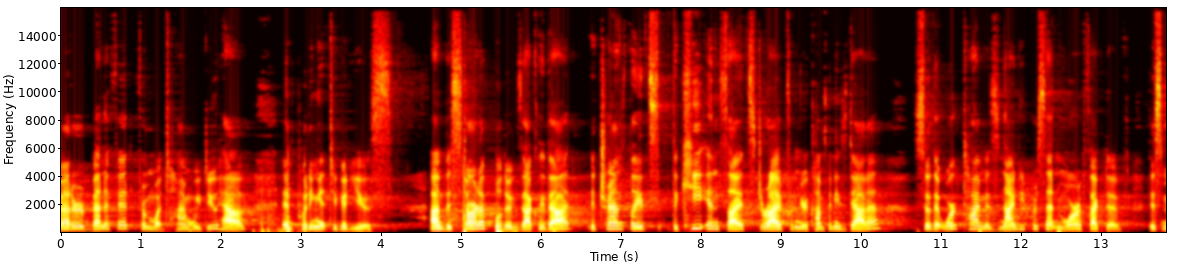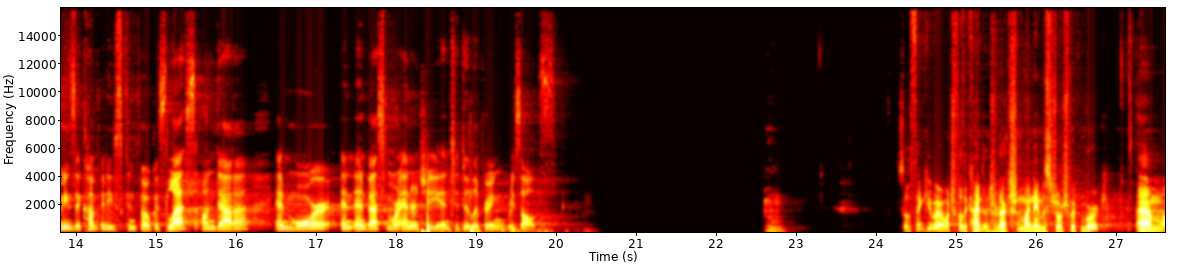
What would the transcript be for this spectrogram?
better benefit from what time we do have and putting it to good use. Um, this startup will do exactly that. It translates the key insights derived from your company's data so that work time is 90% more effective. This means that companies can focus less on data and more and invest more energy into delivering results. So thank you very much for the kind introduction. My name is George Wittenburg. Um,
